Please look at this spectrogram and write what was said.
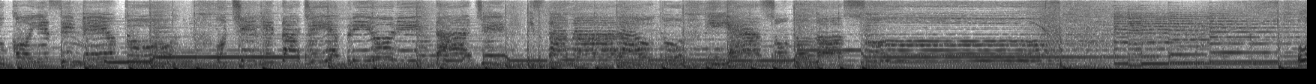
do conhecimento.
